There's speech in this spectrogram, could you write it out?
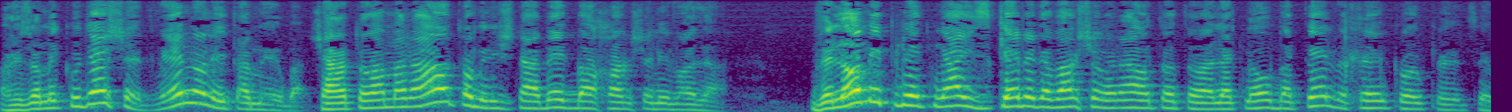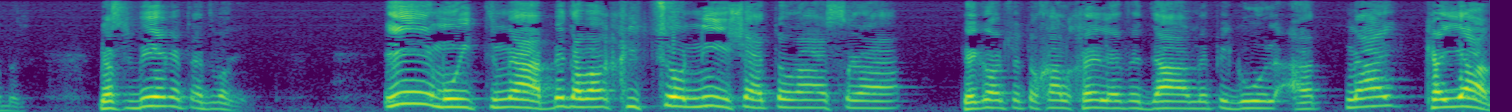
הרי זו מקודשת, ואין לו להתעמר בה. שאר התורה מנעה אותו מלהשתעבד בה אחר שנבעלה. ולא מפני תנאי יזכה בדבר שמנעה אותו תורה, אלא תנאו בטל וכן כל כיוצא בזה. נסביר את הדברים. אם הוא התנה בדבר חיצוני שהתורה אסרה, כגון שתאכל חלב ודם ופיגול, התנאי קיים,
